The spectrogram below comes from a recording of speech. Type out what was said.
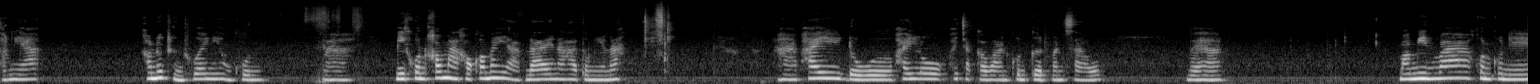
ตอนนี้เขานึกถึงถ้วยนี้ของคุณนะมีคนเข้ามาเขาก็ไม่อยากได้นะคะ ตรงนี้นะนะคะไพ่โดว์ไพ่โลกไพ่จักรวาลคนเกิดวันเสาร์นะคะมอมินว่าคนคนนี้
